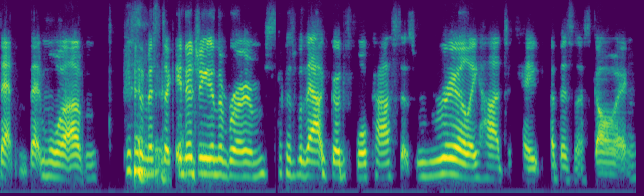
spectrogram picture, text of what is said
that that more um, pessimistic energy in the rooms because without good forecasts, it's really hard to keep a business going.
